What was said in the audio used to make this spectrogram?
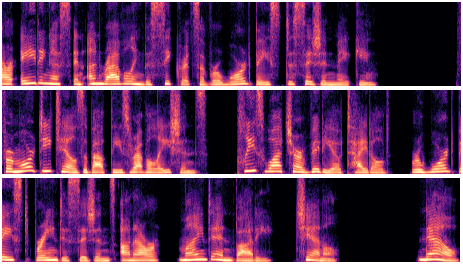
are aiding us in unraveling the secrets of reward based decision making. For more details about these revelations, please watch our video titled Reward Based Brain Decisions on our Mind and Body channel. Now,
